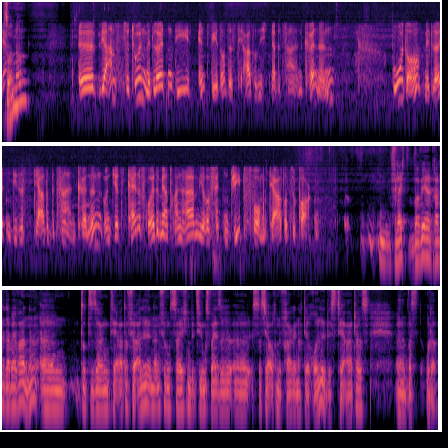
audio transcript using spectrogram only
Ja. Sondern? Äh, wir haben es zu tun mit Leuten, die entweder das Theater nicht mehr bezahlen können oder mit Leuten, die das Theater bezahlen können und jetzt keine Freude mehr dran haben, ihre fetten Jeeps vorm Theater zu parken. Vielleicht, weil wir ja gerade dabei waren, ne? Ähm, sozusagen Theater für alle in Anführungszeichen, beziehungsweise äh, ist das ja auch eine Frage nach der Rolle des Theaters, äh, was, oder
